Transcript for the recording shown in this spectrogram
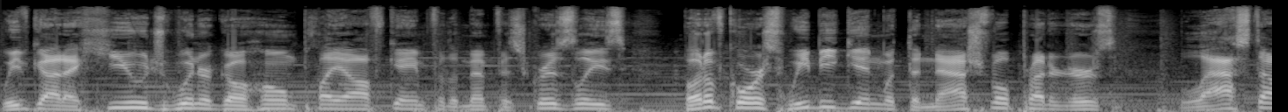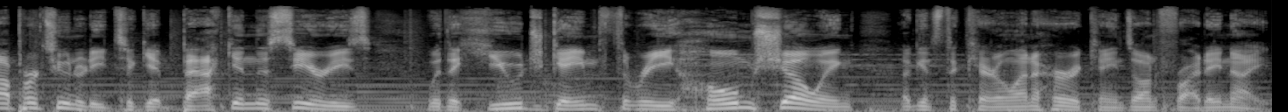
We've got a huge winner go home playoff game for the Memphis Grizzlies. But of course, we begin with the Nashville Predators' last opportunity to get back in the series with a huge Game 3 home showing against the Carolina Hurricanes on Friday night.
